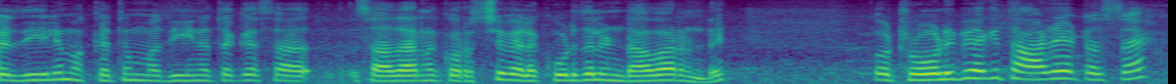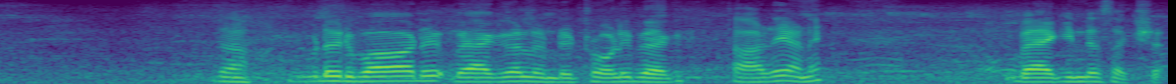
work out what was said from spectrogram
ഗതിയിൽ മക്കത്തും മദീനത്തൊക്കെ സാധാരണ കുറച്ച് വില കൂടുതൽ ഉണ്ടാവാറുണ്ട്. അപ്പോൾ ട്രോളി ബാഗ് താഴെ കേട്ടോ സേ ഇതാ ഇവിടെ ഒരുപാട് ബാഗുകളുണ്ട്. ട്രോളി ബാഗ്. താഴെയാണ് ബാഗിന്റെ സെക്ഷൻ.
